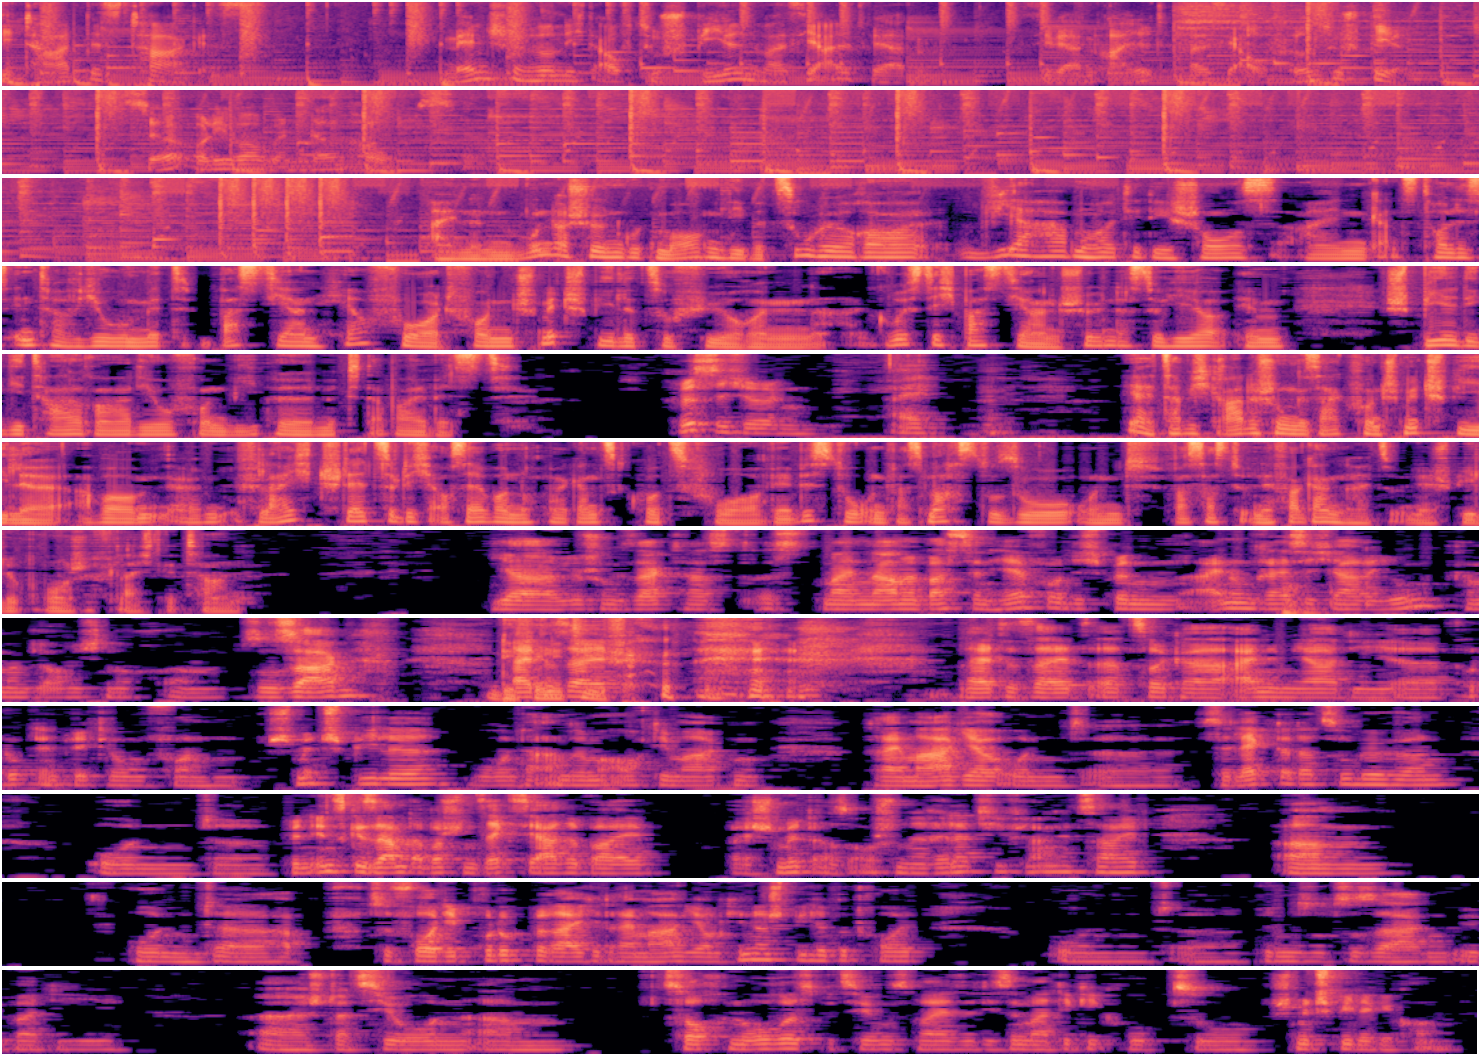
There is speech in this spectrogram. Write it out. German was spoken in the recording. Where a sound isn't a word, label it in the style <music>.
Zitat des Tages. Menschen hören nicht auf zu spielen, weil sie alt werden. Sie werden alt, weil sie aufhören zu spielen. Sir Oliver Wendell Holmes. Einen wunderschönen guten Morgen, liebe Zuhörer. Wir haben heute die Chance, ein ganz tolles Interview mit Bastian Herford von Schmidt Spiele zu führen. Grüß dich, Bastian. Schön, dass du hier im Spiel Digitalradio von Beeple mit dabei bist. Grüß dich, Jürgen. Hi. Ja, jetzt habe ich gerade schon gesagt von Schmidt Spiele, aber ähm, vielleicht stellst du dich auch selber noch mal ganz kurz vor. Wer bist du und was machst du so und was hast du in der Vergangenheit so in der Spielebranche vielleicht getan? Ja, wie du schon gesagt hast, ist mein Name Bastian Herford. Ich bin 31 Jahre jung, kann man glaube ich noch ähm, so sagen. Definitiv. Leite seit, <laughs> leite seit äh, circa einem Jahr die äh, Produktentwicklung von Schmidt Spiele, wo unter anderem auch die Marken Drei Magier und äh, Selector dazugehören. Und äh, bin insgesamt aber schon sechs Jahre bei, bei Schmidt, also auch schon eine relativ lange Zeit. Ähm, und äh, habe zuvor die Produktbereiche Drei Magier und Kinderspiele betreut und äh, bin sozusagen über die äh, Station ähm, Zoch Norris beziehungsweise die Simmer Dicky Group zu Schmidt Spiele gekommen.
